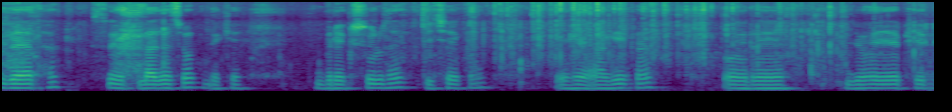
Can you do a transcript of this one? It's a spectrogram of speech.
गया था से प्लाजा चौक। देखिए ब्रेक शूल है पीछे का ये है आगे का। और जो है ये फिर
